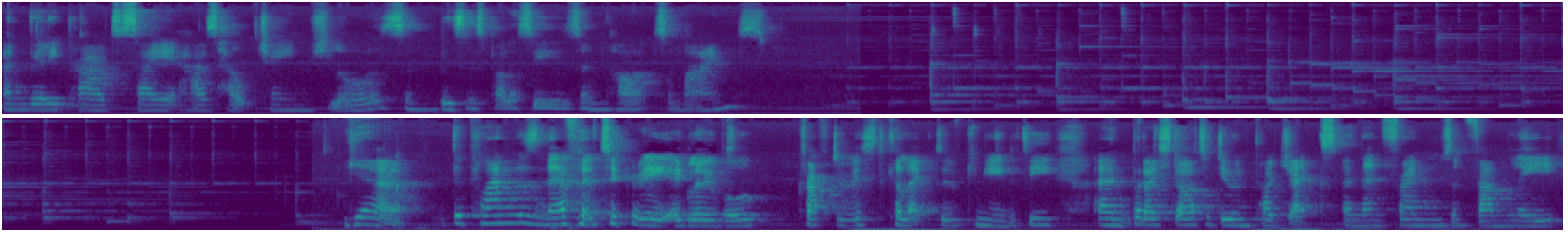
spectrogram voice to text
I'm really proud to say it has helped change laws and business policies and hearts and minds. Yeah, the plan was never to create a global craftivist collective community. Um, but I started doing projects, and then friends and family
